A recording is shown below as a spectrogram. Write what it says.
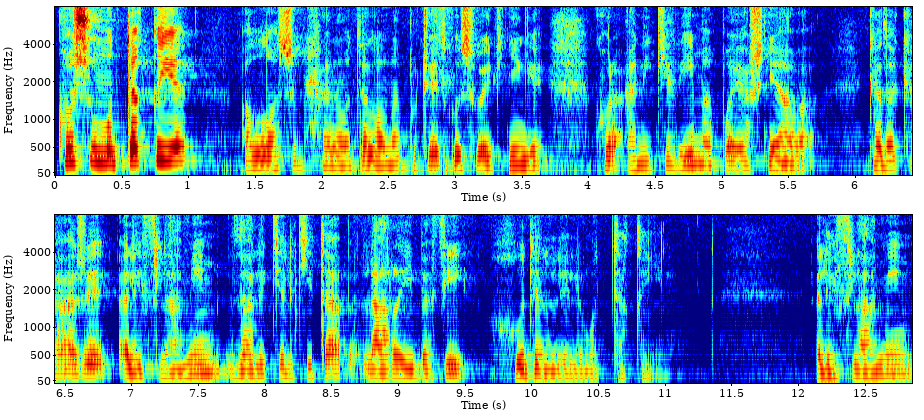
Ko su mutaqije? Allah subhanahu wa ta'ala na početku svoje knjige Kur'an i Kerima pojašnjava kada kaže Alif Lamim, zalike il kitab, la rejba fi, huden lil muttaqin. Alif Lamim,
